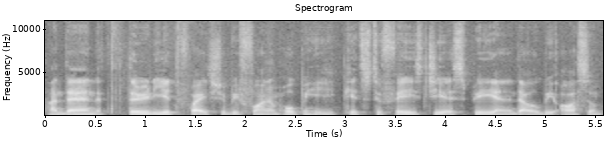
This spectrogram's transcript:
And then the 30th fight should be fun. I'm hoping he gets to face GSP, and that will be awesome.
